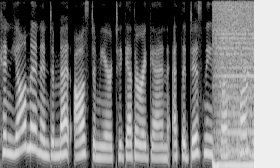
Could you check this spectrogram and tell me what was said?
Can Yaman and Demet Özdemir together again at the Disney Plus party?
